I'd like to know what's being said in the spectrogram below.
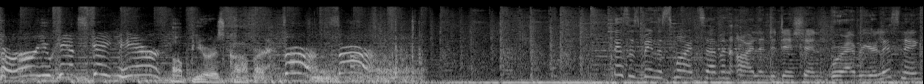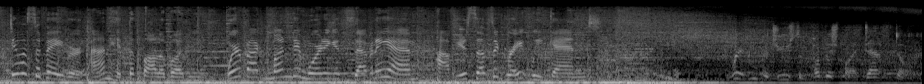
Sir, you can't skate in here! Up yours, copper. Sir, sir! This has been the Smart 7 Ireland edition. Wherever you're listening, do us a favour and hit the follow button. We're back Monday morning at 7 a.m. Have yourselves a great weekend. Written, produced, and published by Daft Doris.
